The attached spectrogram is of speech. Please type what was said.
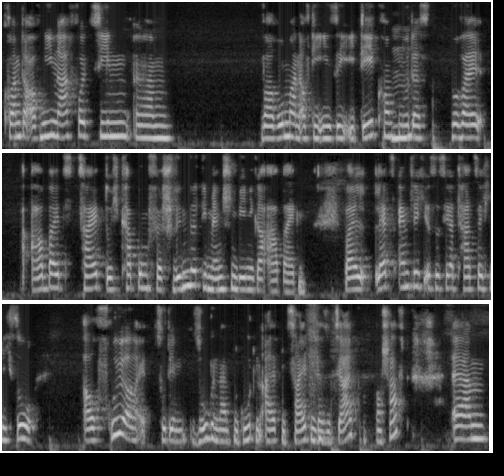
konnte auch nie nachvollziehen, ähm, warum man auf diese Idee kommt, mhm. nur dass, nur weil Arbeitszeit durch Kappung verschwindet, die Menschen weniger arbeiten. Weil letztendlich ist es ja tatsächlich so, auch früher zu den sogenannten guten alten Zeiten der Sozialpartnerschaft, ähm,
